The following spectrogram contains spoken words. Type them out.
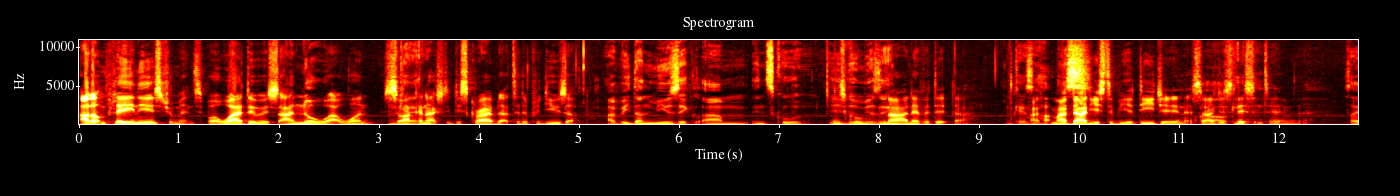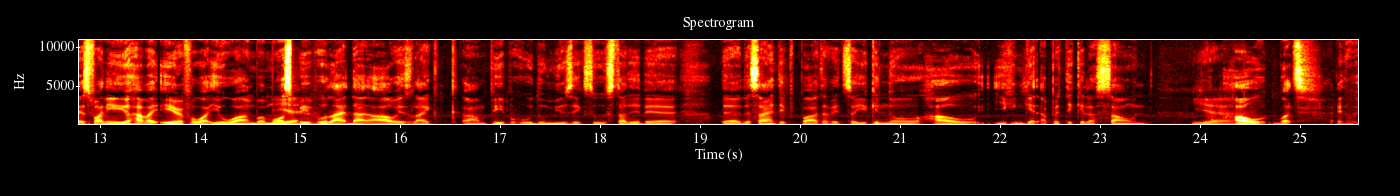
I don't play any instruments. But what I do is I know what I want, so I can actually describe that to the producer Have you done music um in school? Did in school. music? No, I never did that. Okay, so My, my dad used to be a DJ in it, so I Oh, just okay. listened to him. So it's funny you have an ear for what you want, but most Yeah. people like that are always like um, people who do music who study the, the the scientific part of it, so you Mm. can know how you can get a particular sound. Yeah. How, but anyway,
